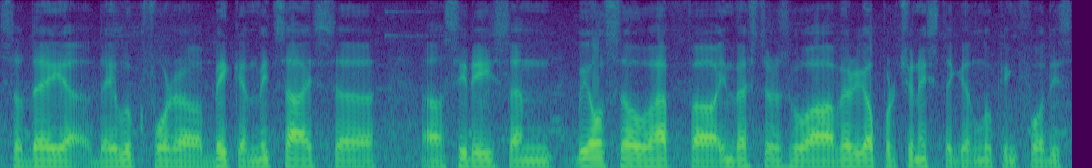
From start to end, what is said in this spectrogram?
So they uh, they look for uh, big and mid-sized uh, uh, cities, and we also have uh, investors who are very opportunistic and looking for these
